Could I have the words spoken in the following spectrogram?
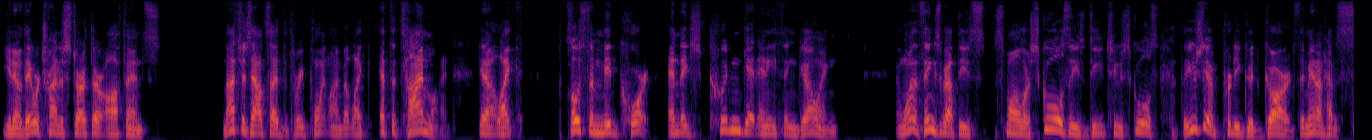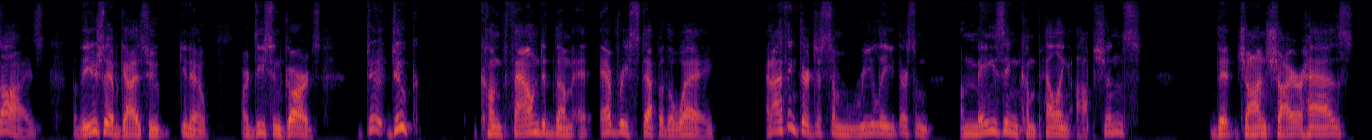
you know they were trying to start their offense not just outside the three point line, but like at the timeline, you know, like close to mid court, and they just couldn't get anything going. And one of the things about these smaller schools, these D2 schools, they usually have pretty good guards. They may not have size, but they usually have guys who, you know, are decent guards. Duke confounded them at every step of the way. And I think there're just some really, there's some amazing, compelling options that Jon Scheyer has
